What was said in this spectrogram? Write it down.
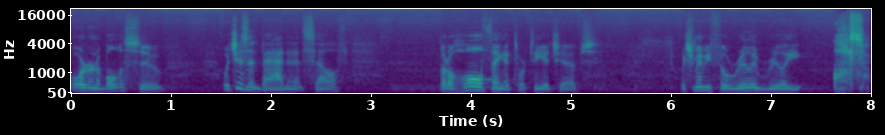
ordering a bowl of soup, which isn't bad in itself, but a whole thing of tortilla chips, which made me feel really, really awesome.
